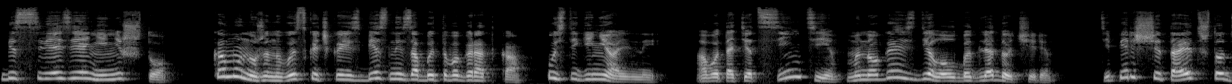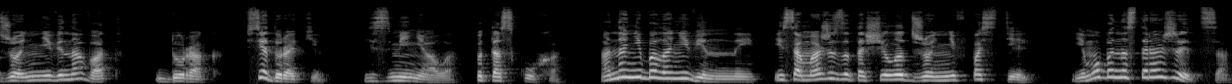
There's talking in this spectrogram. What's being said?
без связи они ничто. Кому нужен выскочка из бездны забытого городка, пусть и гениальный? А вот отец Синтии многое сделал бы для дочери. Теперь считает, что Джон не виноват. Дурак. Все дураки. Изменяла. Потаскуха. Она не была невинной и сама же затащила Джонни в постель. Ему бы насторожиться.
